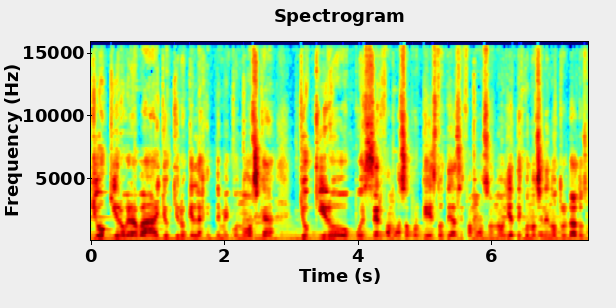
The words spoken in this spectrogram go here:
yo quiero grabar, yo quiero que la gente me conozca, yo quiero pues ser famoso porque esto te hace famoso, ¿no? Ya te conocen en otros lados,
